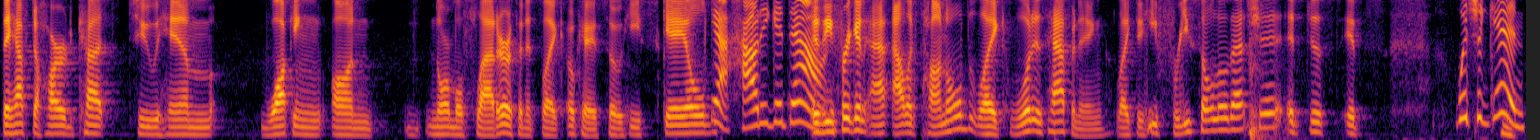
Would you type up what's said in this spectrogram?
they have to hard cut to him walking on normal flat earth. And it's like okay so he scaled. Yeah, how'd he get down? is he freaking a- alex honnold? Like what is happening? Like did he free solo that shit? It just it's Which again,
